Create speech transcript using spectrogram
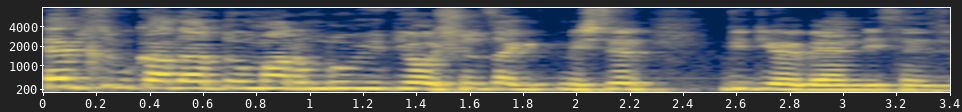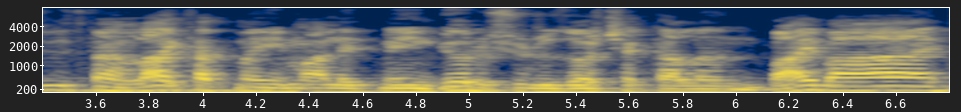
Hepsi bu kadardı. Umarım bu video hoşunuza gitmiştir. Videoyu beğendiyseniz lütfen like atmayı ihmal etmeyin. Görüşürüz. Hoşçakalın. Bay bay.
